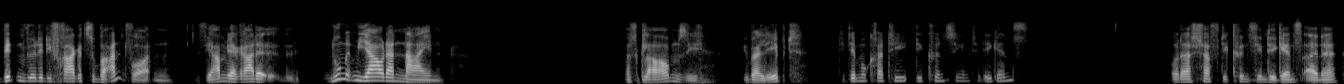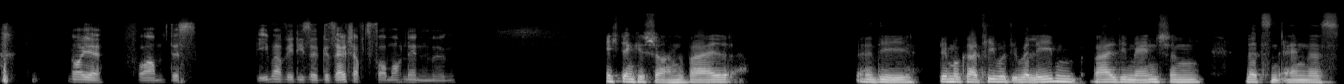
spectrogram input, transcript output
bitten würde, die Frage zu beantworten. Sie haben ja gerade äh, nur mit einem Ja oder Nein. Was glauben Sie? Überlebt die Demokratie die künstliche Intelligenz? Oder schafft die künstliche Intelligenz eine neue Form des, wie immer wir diese Gesellschaftsform auch nennen mögen? Ich denke schon, weil äh, die Demokratie wird überleben, weil die Menschen letzten Endes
